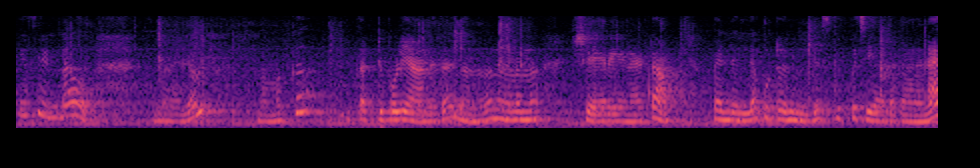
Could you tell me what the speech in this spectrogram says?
പൈസ ഉണ്ടാവും. എന്നാലും നമുക്ക് ഈ തട്ടിപ്പൊളിയാണിത്. എന്നത് നിങ്ങളൊന്ന് ഷെയർ ചെയ്യണം കേട്ടോ. അപ്പോൾ എന്റെ എല്ലാ കൂട്ടുകാരും വീഡിയോ സ്കിപ്പ് ചെയ്യാതെ കാണണേ.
